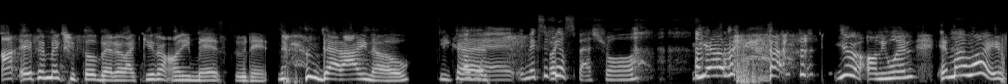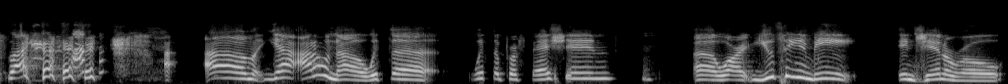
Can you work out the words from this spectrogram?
uh, if it makes you feel better, like you're the only med student that I know because Okay. It makes it like feel special. yeah, you're the only one in my life. Like um yeah, I don't know. With the with the profession uh or UTMB in general,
